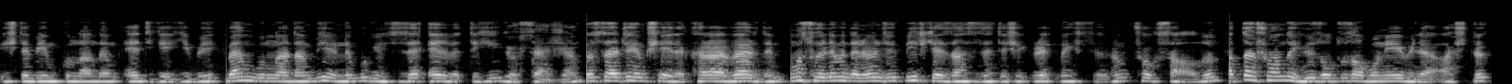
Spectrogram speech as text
işte benim kullandığım Edge gibi. Ben bunlardan birini bugün size elbette ki göstereceğim. Göstereceğim şeyle karar verdim. Ama söylemeden önce bir kez daha size teşekkür etmek istiyorum. Çok sağ olun. Hatta şu anda 130 aboneyi bile açtık.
